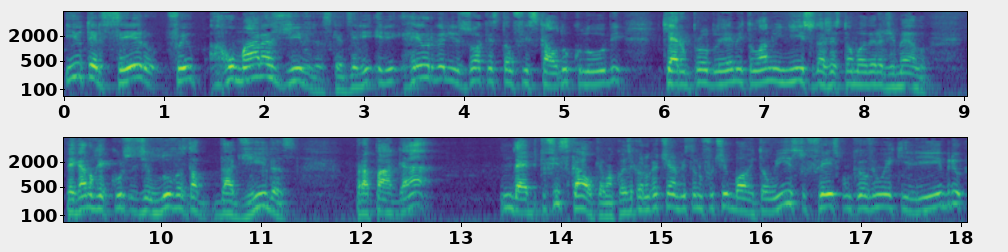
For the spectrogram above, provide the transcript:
E o terceiro foi arrumar as dívidas, quer dizer, ele, ele, reorganizou a questão fiscal do clube, que era um problema. Então, lá no início da gestão Bandeira de Melo, pegaram recursos de luvas da, da Adidas para pagar um débito fiscal, que é uma coisa que eu nunca tinha visto no futebol. Então isso fez com que houve um equilíbrio,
